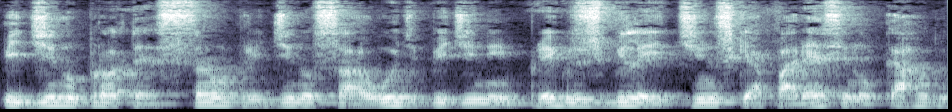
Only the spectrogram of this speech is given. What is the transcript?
pedindo proteção, pedindo saúde, pedindo emprego, os bilhetinhos que aparecem no carro do,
